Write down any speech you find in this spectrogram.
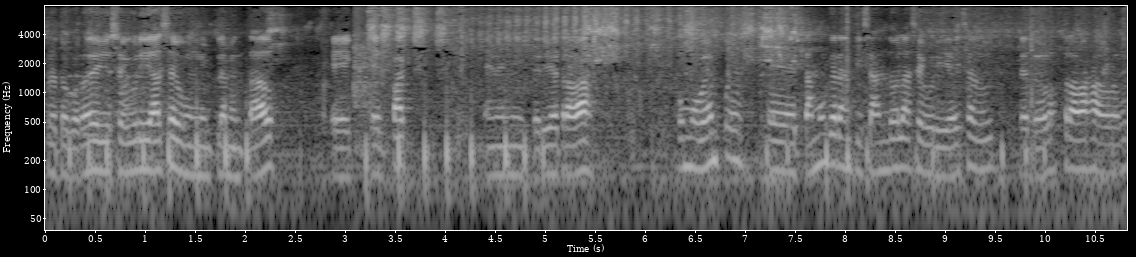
protocolo de bioseguridad según lo implementado el PAC en el Ministerio de Trabajo. Como ven, pues estamos garantizando la seguridad y salud de todos los trabajadores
